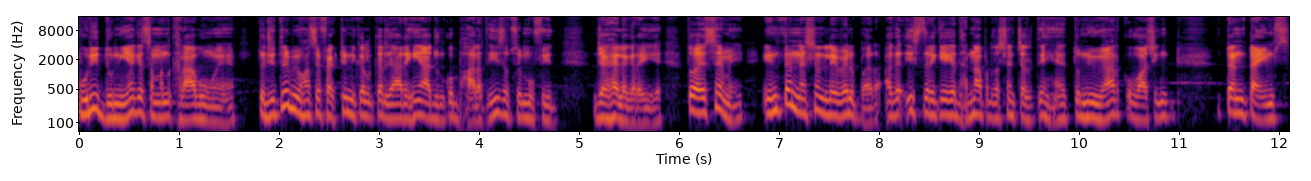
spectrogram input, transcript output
पूरी दुनिया के संबंध खराब हुए हैं। तो जितने भी वहाँ से फैक्ट्री निकल कर जा रही हैं, आज उनको भारत ही सबसे मुफीद जगह लग रही है। तो ऐसे में इंटरनेशनल लेवल पर अगर इस तरीके के धरना प्रदर्शन चलते हैं तो न्यूयॉर्क वाशिंगटन टाइम्स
